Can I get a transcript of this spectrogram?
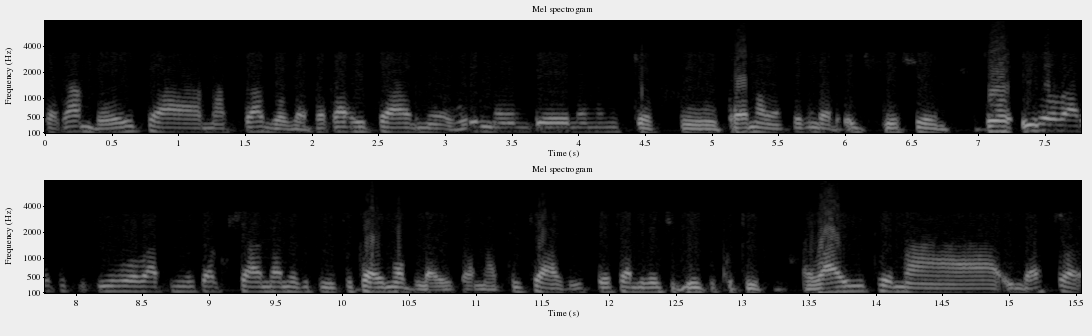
takamboita mastruggles atakaita nehurumende neministry of primary and secondary education. So ivo vari kuti ivo vatimisa kushanda nekuti titaimobiliza mateachers especially vechidiki kuti vaite maindustrial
